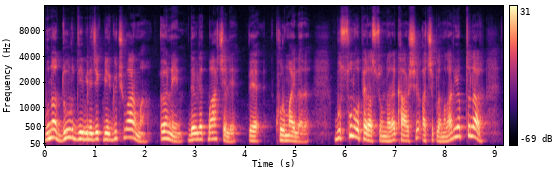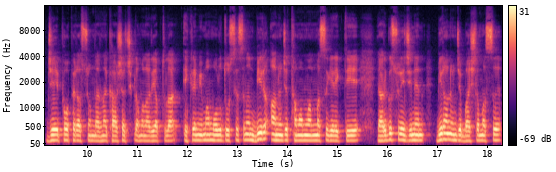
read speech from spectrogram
Buna dur diyebilecek bir güç var mı? Örneğin Devlet Bahçeli ve kurmayları bu son operasyonlara karşı açıklamalar yaptılar. CHP operasyonlarına karşı açıklamalar yaptılar. Ekrem İmamoğlu dosyasının bir an önce tamamlanması gerektiği, yargı sürecinin bir an önce başlaması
